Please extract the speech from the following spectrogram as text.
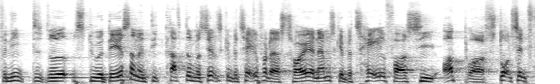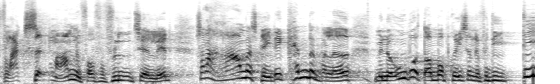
Fordi du ved, stewardesserne, de kræfter mig selv skal betale for deres tøj, og nærmest skal betale for at sige op og stort set flaks selv med armene for at få flyet til at let. Så er der ramaskrig, det er kæmpe ballade. Men når Uber dumper priserne, fordi de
